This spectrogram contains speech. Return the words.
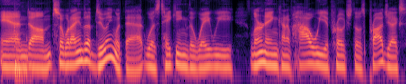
And um, so what I ended up doing with that was taking the way we learning kind of how we approach those projects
